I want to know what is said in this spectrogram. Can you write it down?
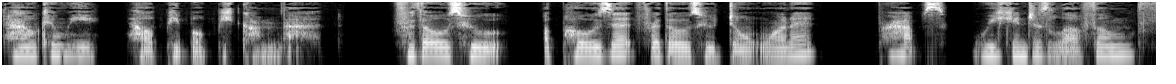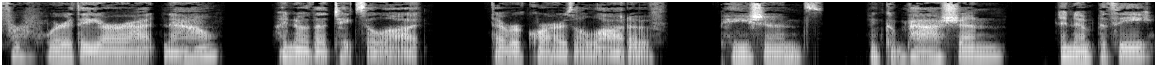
How can we help people become that? For those who oppose it, for those who don't want it, perhaps we can just love them for where they are at now. I know that takes a lot. That requires a lot of patience and compassion and empathy.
